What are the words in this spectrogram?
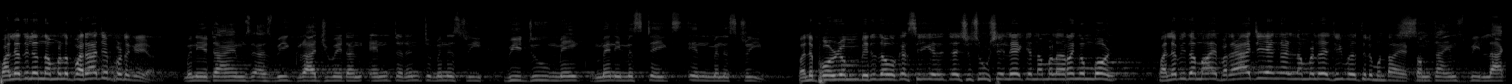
പലതിലും നമ്മൾ പരാജയപ്പെടുകയാണ് Many a times, as we graduate and enter into ministry, we do make many mistakes in ministry. പലപ്പോഴും ബിരുദമൊക്കെ സ്വീകരിച്ച് ശുശ്രൂഷയിലേക്ക് നമ്മൾ ഇറങ്ങുമ്പോൾ പലവിധമായ പരാജയങ്ങൾ നമ്മുടെ ജീവിതത്തിലും ഉണ്ടായേക്കാം Sometimes we lack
